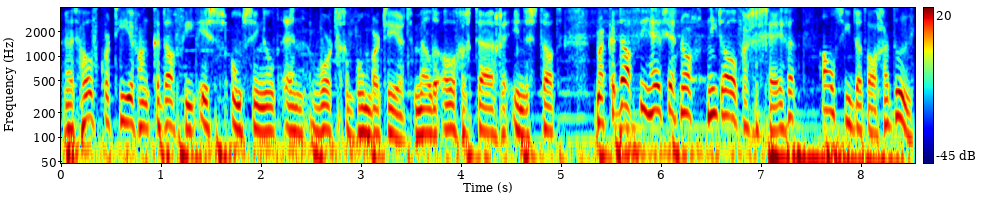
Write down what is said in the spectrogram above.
Het hoofdkwartier van Gaddafi is omsingeld en wordt gebombardeerd, melden ooggetuigen in de stad. Maar Gaddafi heeft zich nog niet overgegeven, als hij dat al gaat doen.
